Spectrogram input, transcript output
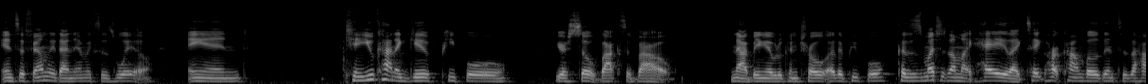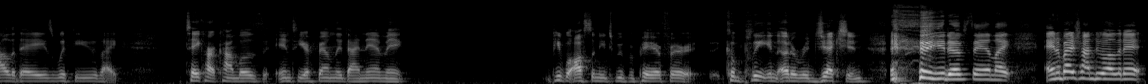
into family dynamics as well. And can you kind of give people your soapbox about not being able to control other people? Because as much as I'm like, hey, like take heart convos into the holidays with you, like take heart convos into your family dynamic, people also need to be prepared for complete and utter rejection. you know what I'm saying? Like, ain't nobody trying to do all of that.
